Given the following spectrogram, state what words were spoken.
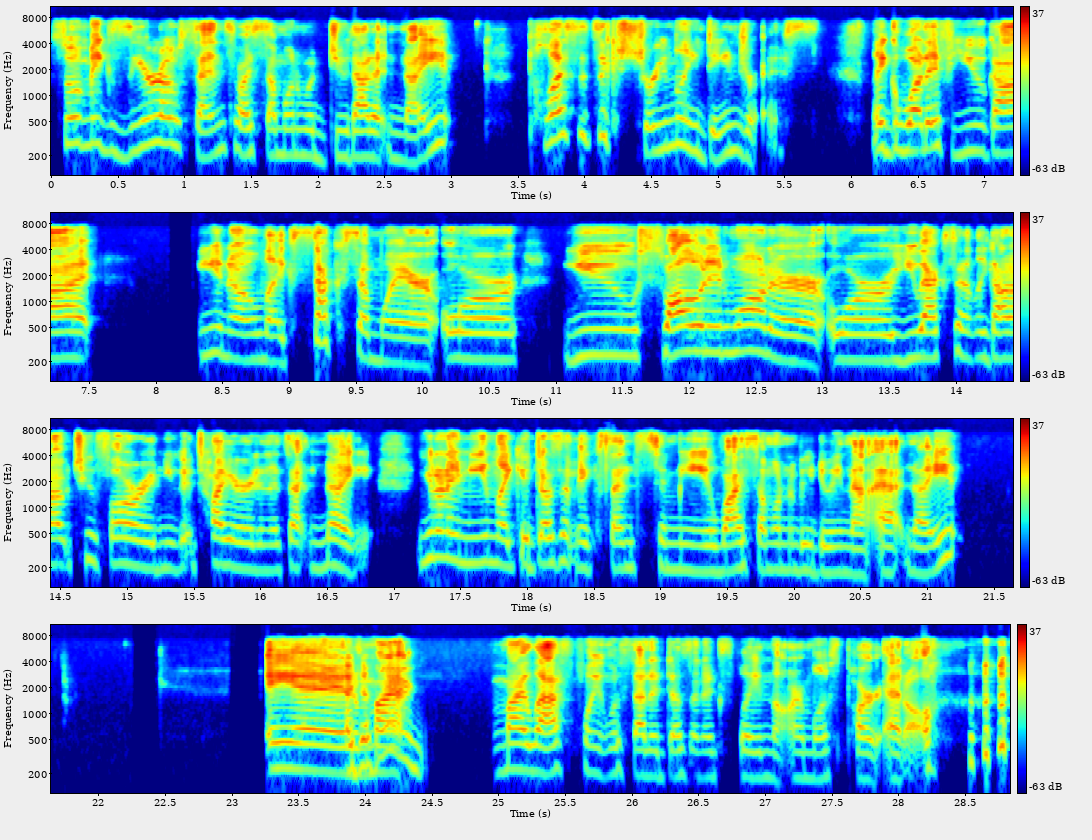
So it makes zero sense why someone would do that at night. Plus, it's extremely dangerous. Like, what if you got, you know, like stuck somewhere, or you swallowed in water, or you accidentally got out too far and you get tired and it's at night? You know what I mean? Like, it doesn't make sense to me why someone would be doing that at night. And my my last point was that it doesn't explain the armless part at all.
